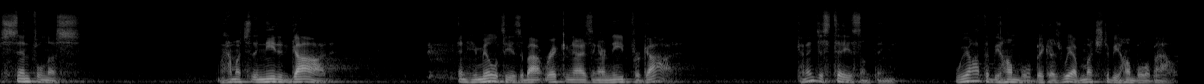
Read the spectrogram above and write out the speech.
sinfulness, and how much they needed God. And humility is about recognizing our need for God. Can I just tell you something? We ought to be humble because we have much to be humble about.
